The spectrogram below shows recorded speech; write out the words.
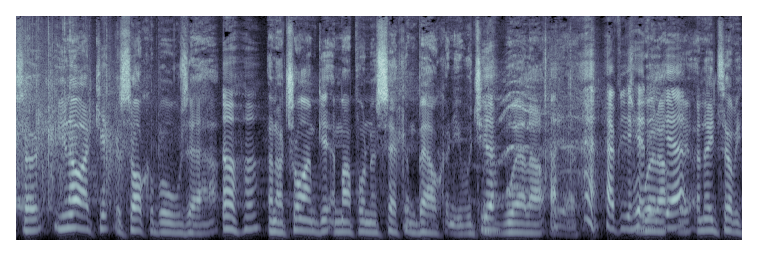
So you know, I kick the soccer balls out, uh-huh. and I try and get them up on the second balcony, which is well up there. Have you It's hit well it up yet? there, and they tell me,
